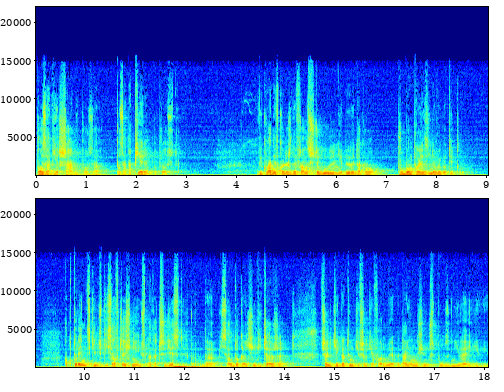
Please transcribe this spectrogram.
Poza wierszami, poza, poza papierem po prostu. Wykłady w Collège de France szczególnie były taką próbą poezji nowego typu, o której Mickiewicz pisał wcześniej, już w latach 30. Prawda? Pisał do Kajsiewicza, że wszelkie gatunki, wszelkie formy wydają mu się już spółzgniłe i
